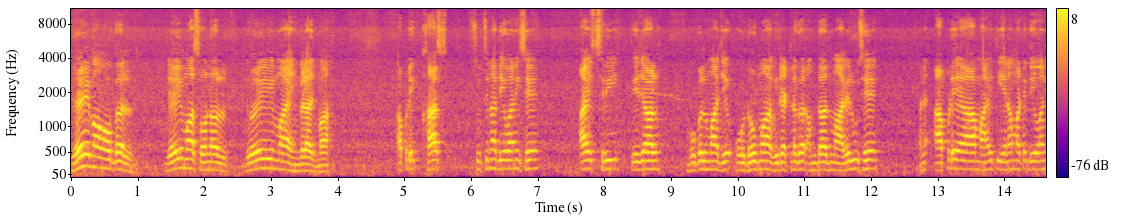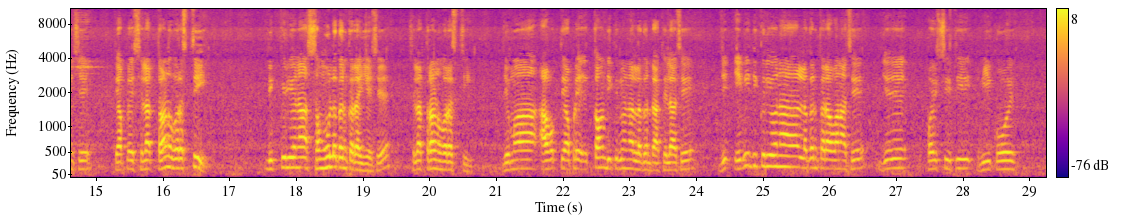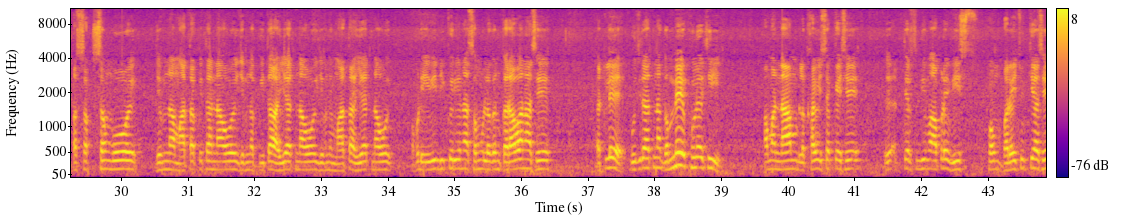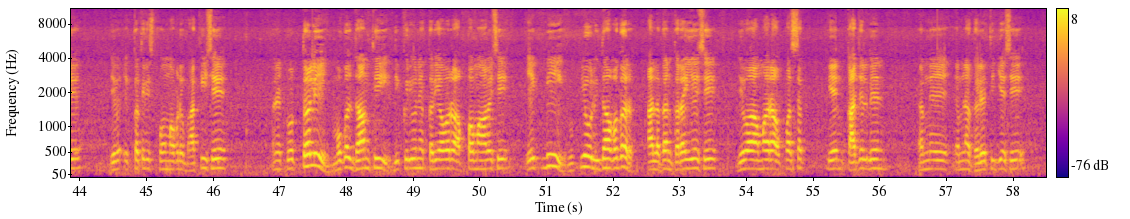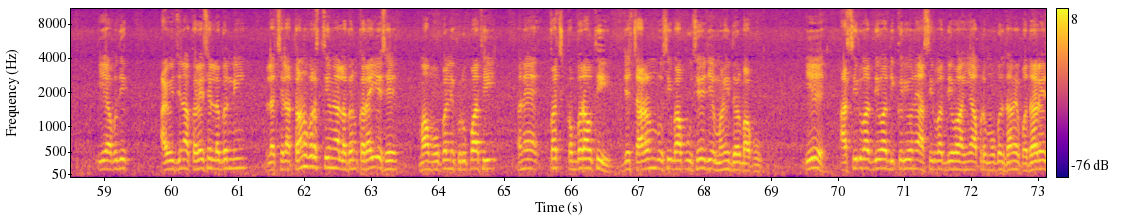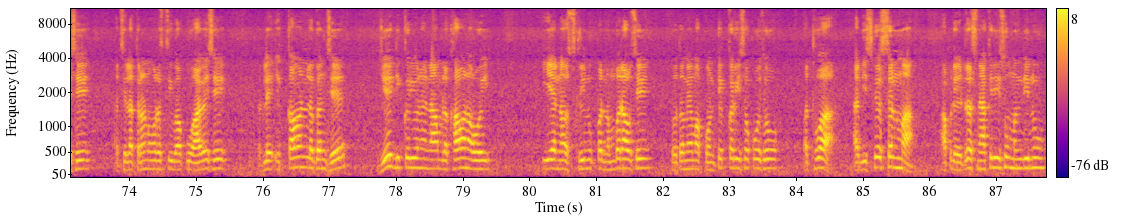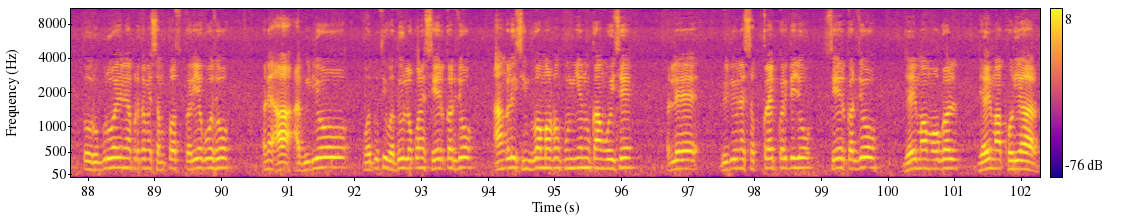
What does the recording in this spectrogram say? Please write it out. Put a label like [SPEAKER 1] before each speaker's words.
[SPEAKER 1] જય માં મોગલ, જય માં સોનલ, જય માં હિંગળાજમાં. આપણે ખાસ સૂચના દેવાની છે આ શ્રી તેજાળ મોગલમાં જે ઓઢવમાં વિરાટનગર અમદાવાદમાં આવેલું છે, અને આપણે આ માહિતી એના માટે દેવાની છે કે આપણે છેલ્લા ત્રણ વર્ષથી દીકરીઓના સમૂહ લગ્ન કરાવીએ છીએ, છેલ્લા ત્રણ વર્ષથી. જેમાં આ વખતે આપણે એકાવન દીકરીઓના લગ્ન રાખેલા છે. જે એવી દીકરીઓના લગ્ન કરાવવાના છે, જે પરિસ્થિતિ વીક હોય અસક્ષમ હોય, જેમના માતા પિતા ના હોય, જેમના પિતા હયાત ના હોય, જેમની માતા હયાત ના હોય, આપણે એવી દીકરીઓના સમૂહ લગ્ન કરાવવાના છે. એટલે ગુજરાતના ગમે ખૂણેથી આમાં નામ લખાવી શકે છે. અત્યાર સુધીમાં આપણે વીસ ફોર્મ ભરાઈ ચૂક્યા છે. જે એકત્રીસ ફોર્મ આપણે બાકી છે. અને ટોટલી મોગલધામથી દીકરીઓને કરિયાવર આપવામાં આવે છે. એક બી રૂપિયો લીધા વગર આ લગ્ન કરાવીએ છીએ જેવા અમારા ઉપાસક બેન, કાજલબેન એમને એમના ઘરેથી જે છે એ આ બધી આયોજના કરે છે લગ્નની. એટલે છેલ્લા ત્રણ વર્ષથી અમે આ લગ્ન કરાવીએ છીએ. મા મોગલની કૃપાથી અને કચ્છ કબ્બરાવથી જે ચારણ ઋષિ બાપુ છે, જે મણિધર બાપુ, એ આશીર્વાદ દેવા દીકરીઓને આશીર્વાદ દેવા અહીંયા આપણે મોગલધામે પધારે છે. આ છેલ્લા ત્રણ વર્ષથી બાપુ આવે છે. એટલે એકાવન લગ્ન છે. જે દીકરીઓને નામ લખાવાના હોય એનો સ્ક્રીન ઉપર નંબર આવશે. તો તમે એમાં કોન્ટેક કરી શકો છો. અથવા આ ડિસ્ક્રિપ્શનમાં આપણે એડ્રેસ નાખી દઈશું મંદિરનું, તો રૂબરૂ આવીને આપણે તમે સંપર્ક કરી શકો છો. અને આ આ વીડિયો વધુથી વધુ લોકોને શેર કરજો. આંગળી સીંધવામાં પણ પુણ્યનું કામ હોય છે. એટલે વિડીયોને સબસ્ક્રાઈબ કરી દેજો શેર કરજો. જય મા મોગલ, જય મા ખોડિયાર.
